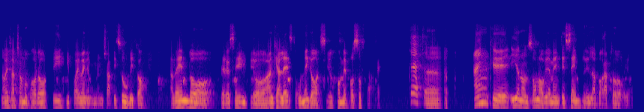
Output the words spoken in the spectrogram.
Noi facciamo prodotti che poi vengono mangiati subito. Avendo, per esempio, anche all'estero un negozio, come posso fare? Certo. Eh, anche io non sono ovviamente sempre in laboratorio,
